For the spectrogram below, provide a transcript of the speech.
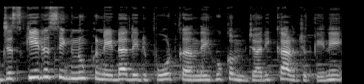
ਜਸਕੀਰ ਸਿੰਘ ਨੂੰ ਕੈਨੇਡਾ ਦੀ ਰਿਪੋਰਟ ਕਰਨ ਦੇ ਹੁਕਮ ਜਾਰੀ ਕਰ ਚੁੱਕੇ ਨੇ।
